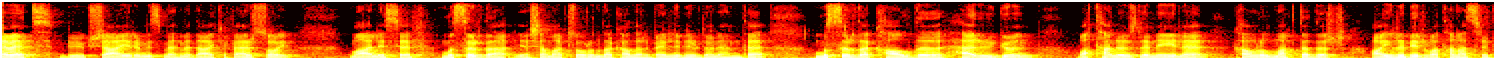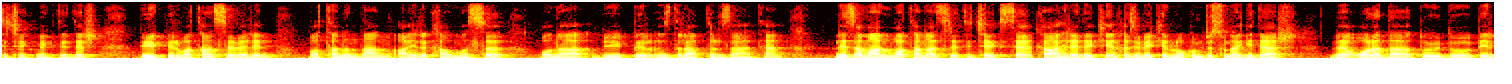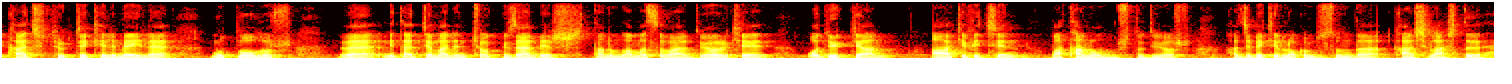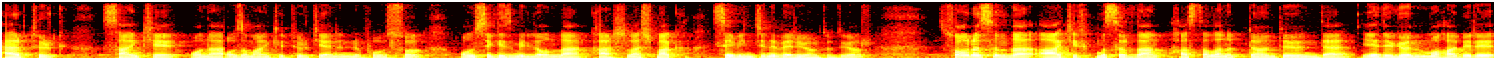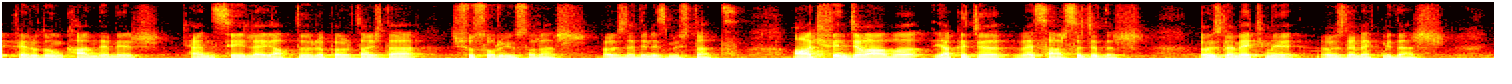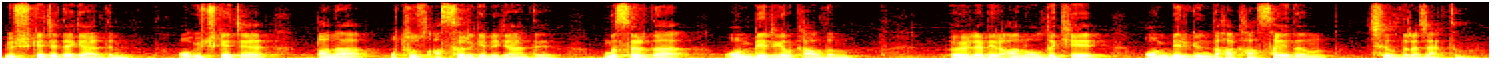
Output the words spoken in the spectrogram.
Evet, büyük şairimiz Mehmet Akif Ersoy maalesef Mısır'da yaşamak zorunda kalır belli bir dönemde. Mısır'da kaldığı her gün vatan özlemiyle kavrulmaktadır. Ayrı bir vatan hasreti çekmektedir. Büyük bir vatanseverin vatanından ayrı kalması ona büyük bir ızdıraptır zaten. Ne zaman vatan hasreti çekse Kahire'deki Hacı Bekir lokumcusuna gider ve orada duyduğu birkaç Türkçe kelime ile mutlu olur. Ve Mithat Cemal'in çok güzel bir tanımlaması var. Diyor ki o dükkan Akif için vatan olmuştu diyor. Hacı Bekir lokumcusunda karşılaştığı her Türk sanki ona o zamanki Türkiye'nin nüfusu 18 milyonla karşılaşmak sevincini veriyordu diyor. Sonrasında Akif Mısır'dan hastalanıp döndüğünde 7 gün muhabiri Feridun Kandemir kendisiyle yaptığı röportajda şu soruyu sorar. Özlediniz mi üstad? Akif'in cevabı yakıcı ve sarsıcıdır. Özlemek mi, özlemek mi der. Üç gecede geldim. O üç gece bana 30 asır gibi geldi. Mısır'da 11 yıl kaldım. Öyle bir an oldu ki 11 gün daha kalsaydım çıldıracaktım.''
